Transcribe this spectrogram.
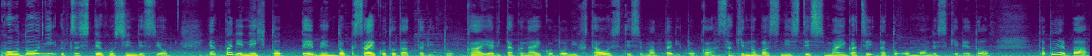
行動に移してほしいんですよ。やっぱりね人って面倒くさいことだったりとかやりたくないことに蓋をしてしまったりとか先延ばしにしてしまいがちだと思うんですけれど例えば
